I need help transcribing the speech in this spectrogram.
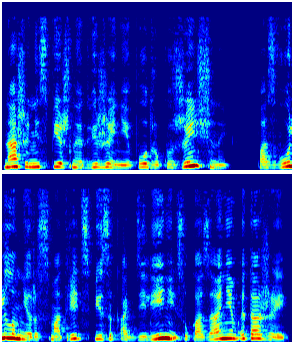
Наше неспешное движение под руку с женщиной позволило мне рассмотреть список отделений с указанием этажей,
